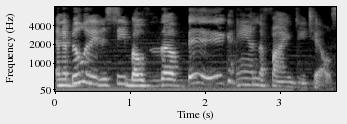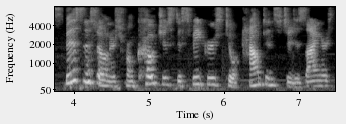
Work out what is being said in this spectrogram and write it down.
and ability to see both the big and the fine details. Business owners, from coaches to speakers to accountants to designers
